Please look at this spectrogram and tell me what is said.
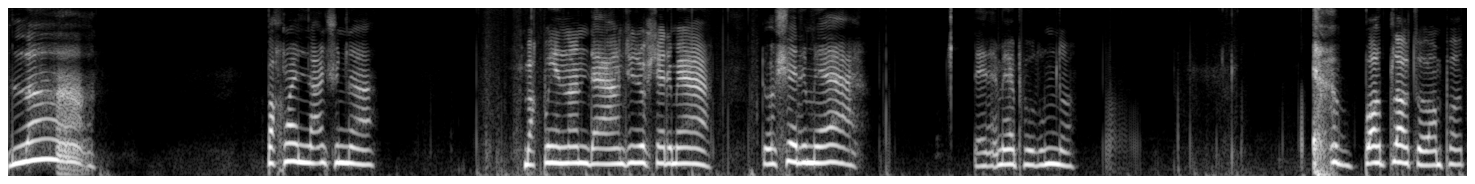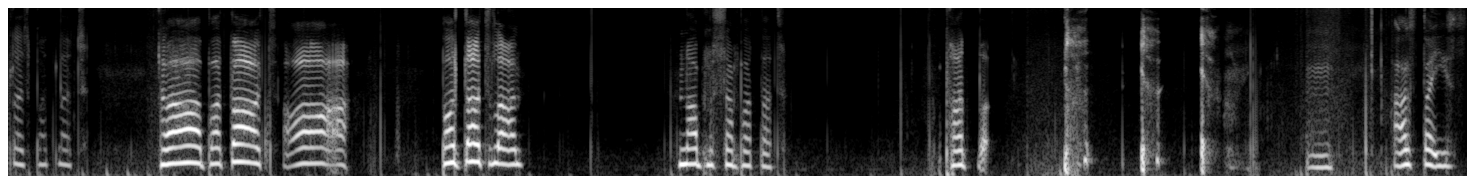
Lan! Bakmayın lan şuna. Bakmayın lan dayancı döşerime. Döşerime. Deneme yapıyordum da. patlat lan patlat patlat. Aa patlat. Aa. Patlat lan. Ne yapmışsan patlat. Patla. Hmm, Hastayız.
